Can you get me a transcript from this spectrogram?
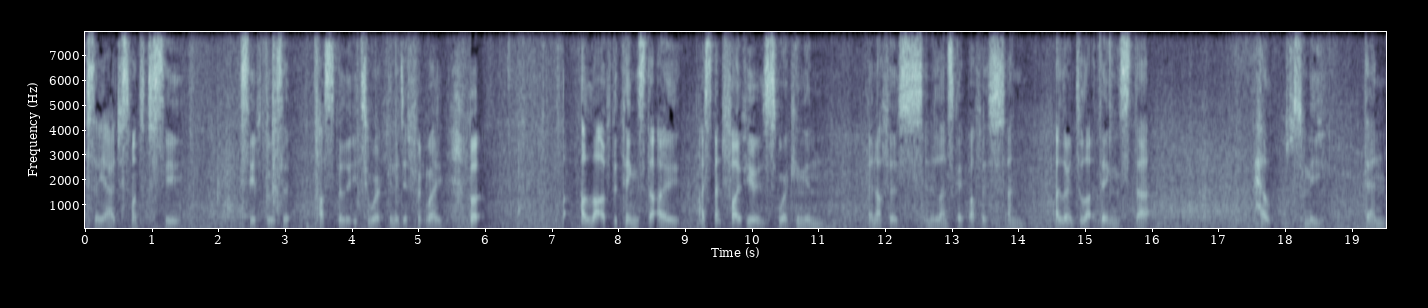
So yeah, I just wanted to see see if there was a possibility to work in a different way. But a lot of the things that I I spent five years working in an office in a landscape office, and I learned a lot of things that helped me then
